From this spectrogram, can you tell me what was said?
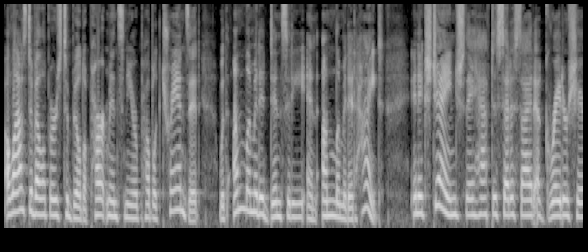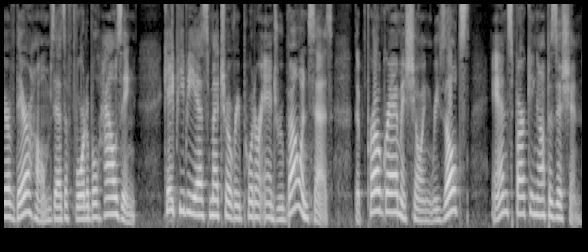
allows developers to build apartments near public transit with unlimited density and unlimited height. In exchange, they have to set aside a greater share of their homes as affordable housing. KPBS Metro reporter Andrew Bowen says the program is showing results and sparking opposition.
